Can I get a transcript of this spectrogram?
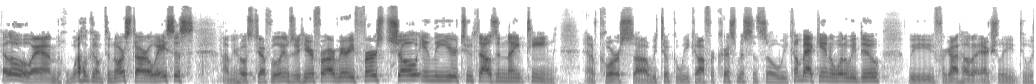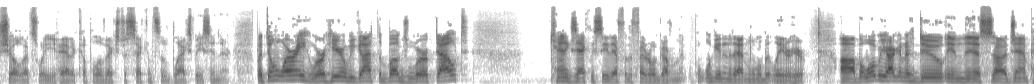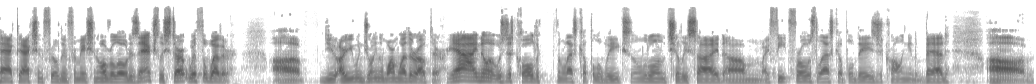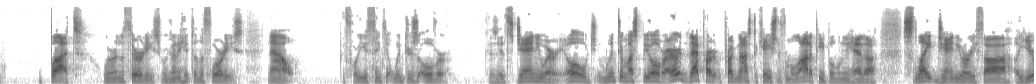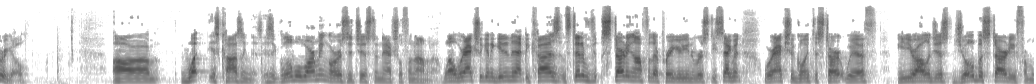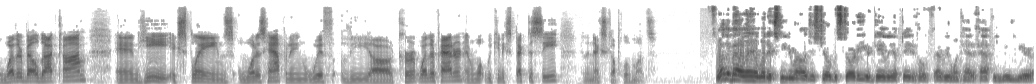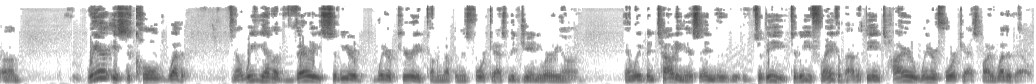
Hello and welcome to North Star Oasis. I'm your host, Jeff Williams. We're here for our very first show in the year 2019. And of course, uh, we took a week off for Christmas, and so we come back in, and what do we do? We forgot how to actually do a show. That's why you had a couple of extra seconds of black space in there. But don't worry, we're here. We got the bugs worked out. Can't exactly say that for the federal government, but we'll get into that in a little bit later here. Uh, but what we are going to do in this uh, jam-packed, action-filled information overload is actually start with the weather. Uh, you, are you enjoying the warm weather out there? Yeah, I know it was just cold for the last couple of weeks, a little on the chilly side. Um, my feet froze the last couple of days just crawling into bed. Um, but we're in the 30s. We're going to hit to the 40s. Now, before you think that winter's over, because it's January. Oh, winter must be over. I heard that prognostication from a lot of people when we had a slight January thaw a year ago. Um, what is causing this? Is it global warming or is it just a natural phenomenon? Well, we're actually going to get into that because instead of starting off with our Prager University segment, we're actually going to start with meteorologist Joe Bastardi from weatherbell.com and he explains what is happening with the uh, current weather pattern and what we can expect to see in the next couple of months. Weather Bell Analytics meteorologist Joe Bastardi, your daily update. I hope everyone had a happy new year. Um, where is the cold weather? Now, we have a very severe winter period coming up in this forecast, mid January on. And we've been touting this. And to be, to be frank about it, the entire winter forecast by Weather Bell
